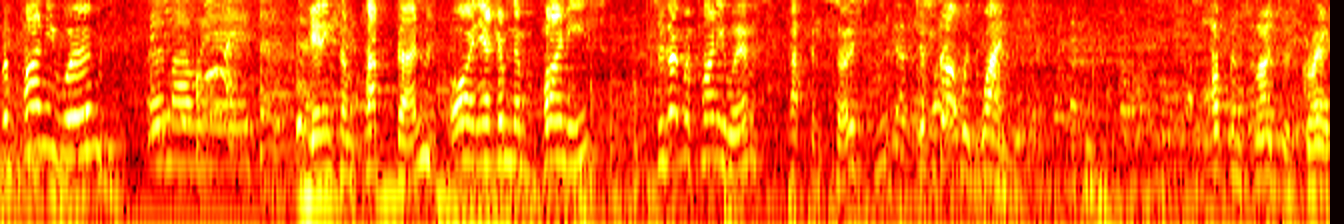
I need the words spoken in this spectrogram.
the piney worms. Oh my word. Getting some pap done. Oh, and here come the pineys. So we've got Mopani worms, pap and sauce. Just start with one. Pap and sauce is great.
